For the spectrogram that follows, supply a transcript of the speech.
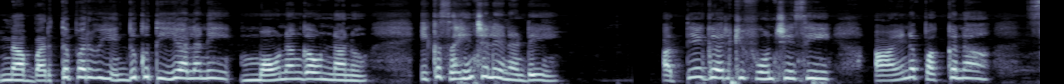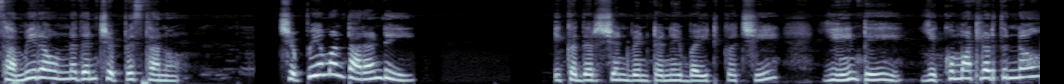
నా భర్త పరువు ఎందుకు తీయాలని మౌనంగా ఉన్నాను. ఇక సహించలేనండి. అత్తయ్య గారికి ఫోన్ చేసి ఆయన పక్కన సమీరా ఉన్నదని చెప్పేస్తాను. చెప్పేయమంటారండి. ఇక దర్శన్ వెంటనే బయటకొచ్చి ఏంటి ఎక్కువ మాట్లాడుతున్నావు?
